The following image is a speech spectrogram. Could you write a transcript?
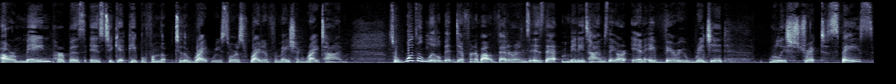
Our main purpose is to get people from the, to the right resource, right information, right time. So what's a little bit different about veterans is that many times they are in a very rigid really strict space.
